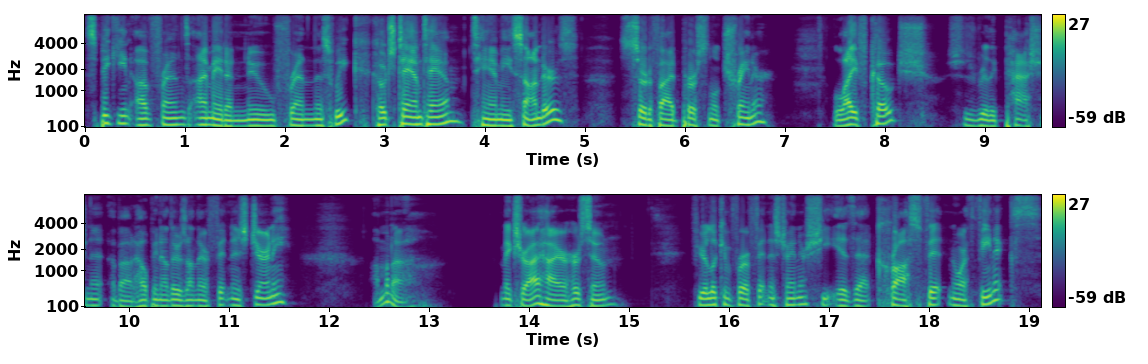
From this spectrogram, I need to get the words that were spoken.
Speaking of friends, I made a new friend this week. Coach Tam Tam, Tammy Saunders, certified personal trainer, life coach. She's really passionate about helping others on their fitness journey. I'm going to make sure I hire her soon. If you're looking for a fitness trainer, she is at CrossFit North Phoenix.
